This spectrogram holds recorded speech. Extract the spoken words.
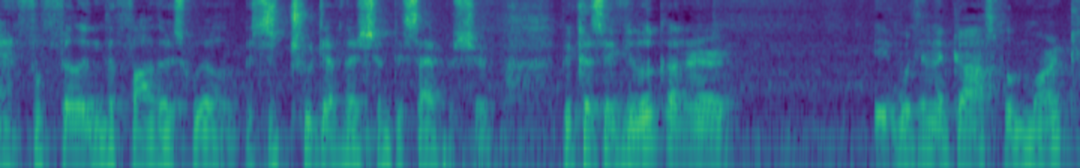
and fulfilling the Father's will. It's a true definition of discipleship. Because if you look under within the Gospel Mark,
